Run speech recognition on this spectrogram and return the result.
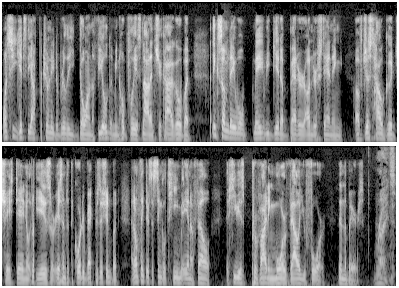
once he gets the opportunity to really go on the field, I mean, hopefully it's not in Chicago, but I think someday we'll maybe get a better understanding of just how good Chase Daniel is or isn't at the quarterback position. But I don't think there's a single team in NFL that he is providing more value for than the Bears. Right,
